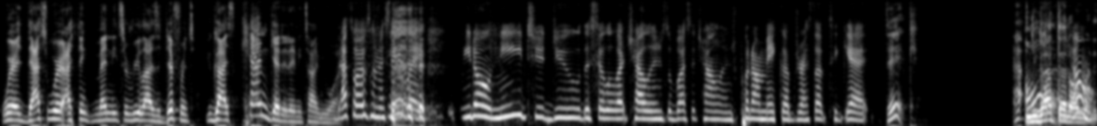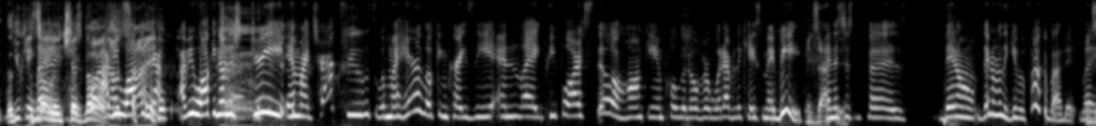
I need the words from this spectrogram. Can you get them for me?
Where that's where I think men need to realize the difference. You guys can get it anytime you want. That's what I was gonna say. Like, we don't need to do the silhouette challenge, the Buss It challenge, put on makeup, dress up to get. Dick. At you all. got that no. already. That's, You can that's get already checked out. I be walking down, I be walking down the street in my tracksuits with my hair looking crazy, and like people are still honking and pull it over, whatever the case may be. Exactly. And it's just because they don't they don't really give a fuck about it. Like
